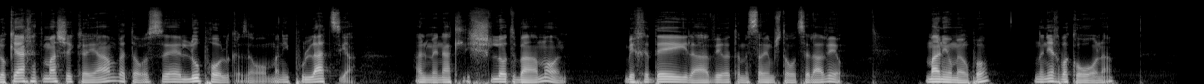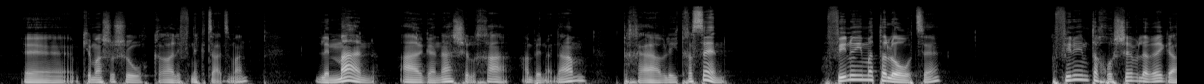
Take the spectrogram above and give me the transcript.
לוקח את מה שקיים ואתה עושה לופ הול כזה, או מניפולציה, על מנת לשלוט בהמון, בכדי להעביר את המסרים שאתה רוצה להעביר. מה אני אומר פה? נניח בקורונה, אה, כמשהו שהוא קרה לפני קצת זמן, למען ההגנה שלך, הבן אדם, אתה חייב להתחסן. אפילו אם אתה לא רוצה, אפילו אם אתה חושב לרגע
